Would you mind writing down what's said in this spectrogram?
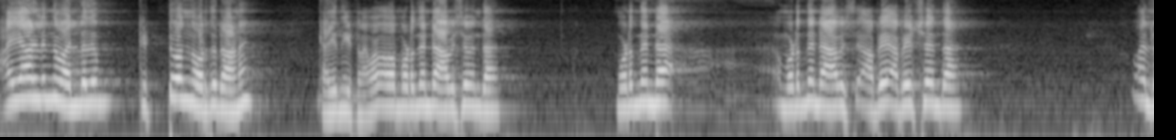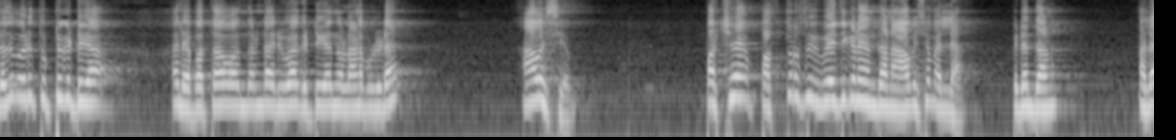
അയാളിൽ നിന്ന് വല്ലതും കിട്ടുമെന്ന് ഓർത്തിട്ടാണ് കൈ നീട്ടണം മുടന്തന്റെ ആവശ്യം എന്താ? മുടന്തന്റെ മുടന്തന്റെ ആവശ്യം അപേ അപേക്ഷ എന്താ? വല്ലതും ഒരു തുട്ട് കിട്ടുക. അല്ലേ പത്തോ പന്ത്രണ്ടോ രൂപ കിട്ടുക എന്നുള്ളതാണ് പുള്ളിയുടെ ആവശ്യം. പക്ഷേ പത്ത് ദിവസം വിവേചിക്കണ എന്താണ്? ആവശ്യമല്ല. പിന്നെന്താണ്? അല്ല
